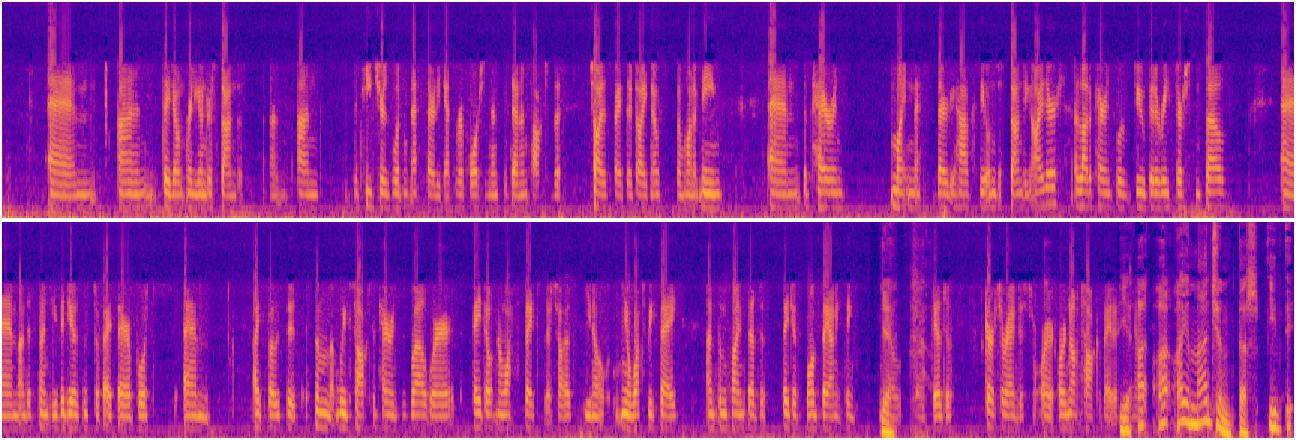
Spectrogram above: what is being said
um, and they don't really understand it. And, and the teachers wouldn't necessarily get the report and then sit down and talk to the child about their diagnosis and what it means. And the parents mightn't necessarily have the understanding either. A lot of parents will do a bit of research themselves, um, and there's plenty of videos and stuff out there. But um, I suppose there's some we've talked to parents as well where they don't know what to say to their child. You know, you know what do we say? And sometimes they'll just they just won't say anything. Yeah, you know, they'll just skirt around it or, or not talk about it. Yeah, you know? I, I, imagine that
